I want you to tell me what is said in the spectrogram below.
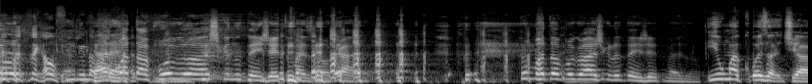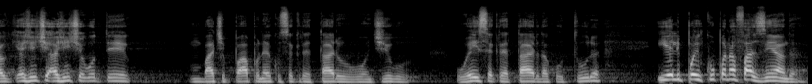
pegar o feeling da Cara, o Botafogo eu acho que não tem jeito mais não, cara. O Botafogo eu acho que não tem jeito mais não. E uma coisa, Tiago, que a gente, a gente chegou a ter um bate-papo né, com o secretário, o antigo, o ex-secretário da Cultura, e ele põe culpa na Fazenda.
